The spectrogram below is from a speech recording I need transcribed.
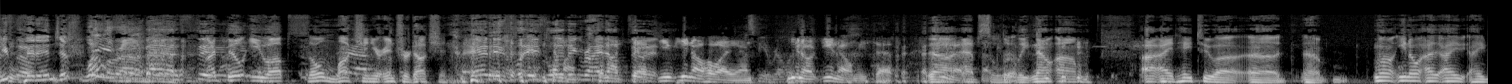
you fit in just well around here. I built you up so much in your introduction. and he's, he's living right up on, to Seth. it. You, you know who I am. You know, you know me, Seth. Uh, You know absolutely. Now, um, I- I'd hate to. Uh, uh, uh, well, you know, I, I, I,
